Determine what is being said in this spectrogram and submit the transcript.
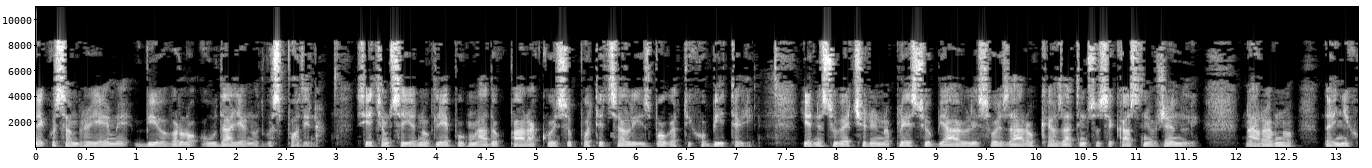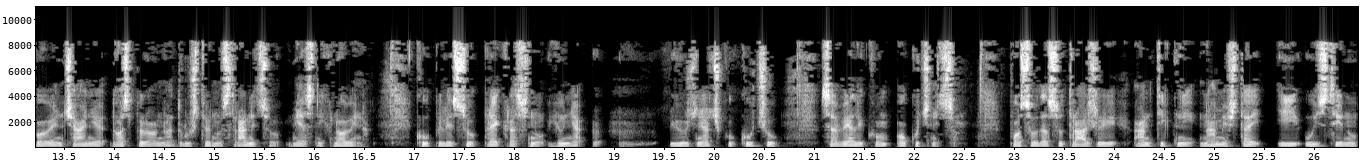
neko sam vrijeme bio vrlo udaljen od gospodina. Sjećam se jednog lijepog mladog para koji su poticali iz bogatih obitelji. Jedne su večeri na plesu objavili svoje zaroke, a zatim su se kasnije oženili. Naravno da je njihovo venčanje dospjelo na društvenu stranicu mjesnih novina. Kupili su prekrasnu junja, južnjačku kuću sa velikom okućnicom. Posvuda su tražili antikni namještaj i uistinu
